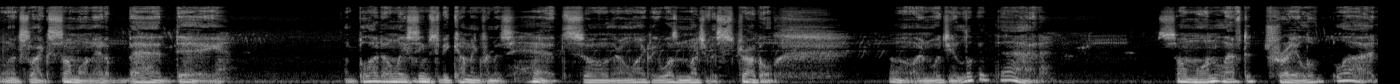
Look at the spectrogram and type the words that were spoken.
Looks like someone had a bad day. Blood only seems to be coming from his head, so there likely wasn't much of a struggle. Oh, and would you look at that? Someone left a trail of blood.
